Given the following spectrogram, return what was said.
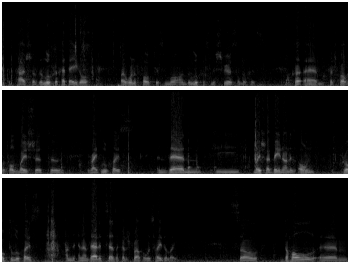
the Parsha of the Luchach at. I want to focus more on the Luchas and the Shviras of Luchas. Um, told Moshe to write Luchas, and then he Moshe Rabbeinu on his own broke the Luchas, and, and on that it says HaKadosh Baruch Hu was Hoideloi. So the whole, um,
